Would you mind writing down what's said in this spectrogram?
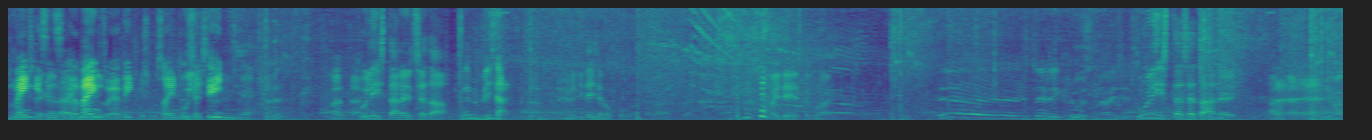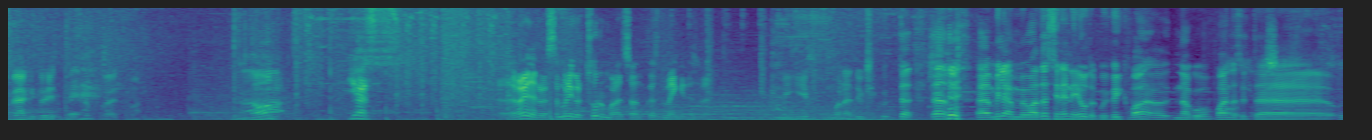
mängisin seda mängu ja kõik, mis ma sain, on see tünn. tulista nüüd seda. võime visata. mingi teise nupuga. ma ei tee seda kunagi. Terry Crews noises. tulista seda nüüd. äkki ma peangi tulistama nuppu vajutama. noh, jess. Rainer, kas sa mõnikord surma oled saanud ka seda mängides või? Mingi mõned üksikud, tähendab, mille ma tahtsin enne jõuda, kui kõik va nagu vaenlased äh,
